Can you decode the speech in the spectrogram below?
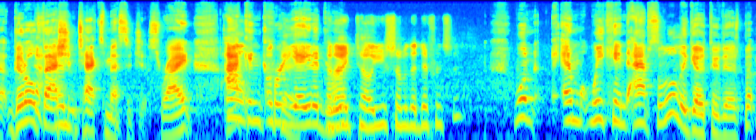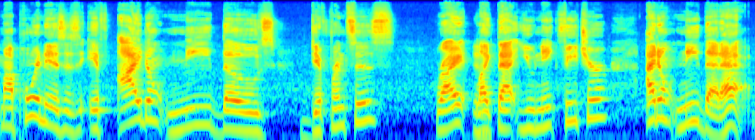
uh, good old fashioned and- text messages, right? I Well, can okay, create a Can I tell you some of the differences? Well, and we can absolutely go through those. But my point is, is if I don't need those differences, right? Yeah. Like that unique feature, I don't need that app,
